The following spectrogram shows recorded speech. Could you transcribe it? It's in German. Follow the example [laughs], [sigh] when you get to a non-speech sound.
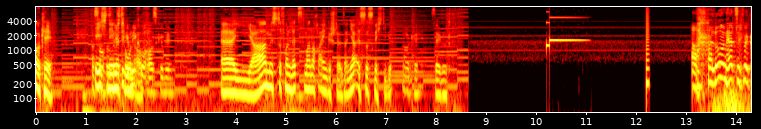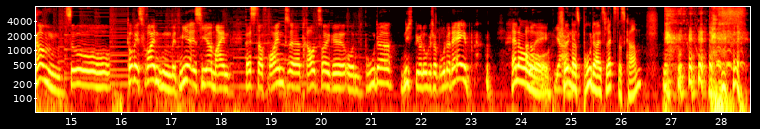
Okay. Hast Ich nehme Ton Mikro auf. ausgewählt? Äh, ja, müsste von letztem Mal noch eingestellt sein. Ja, ist das Richtige. Okay, sehr gut. Ah, hallo und herzlich willkommen zu Tobis Freunden. Mit mir ist hier mein bester Freund, äh, Trauzeuge und Bruder, nicht biologischer Bruder, der Abe. Hello. Hallo. Ja, Schön, dass Bruder als letztes kam. [laughs]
